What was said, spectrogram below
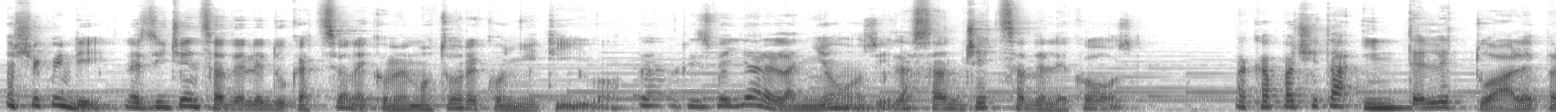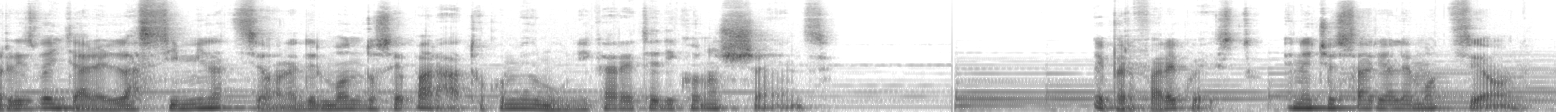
Nasce quindi l'esigenza dell'educazione come motore cognitivo per risvegliare l'agnosi, la saggezza delle cose, la capacità intellettuale per risvegliare l'assimilazione del mondo separato come un'unica rete di conoscenze. E per fare questo è necessaria l'emozione.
